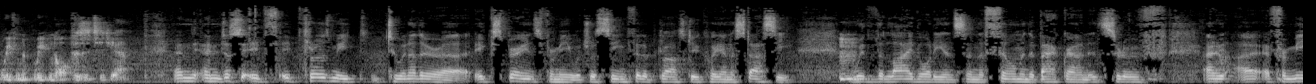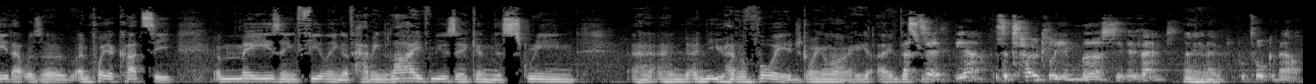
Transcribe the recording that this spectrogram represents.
we've we've not visited yet. And and just it it throws me to another uh, experience for me, which was seeing Philip Glass do Koyaanisqatsi mm. with the live audience and the film in the background. It's sort of I, I, for me that was a and Poyakatsi amazing feeling of having live music and the screen uh, and and you have a voyage going along. I, that's, that's it. Yeah, it's a totally immersive event. You know, people talk about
